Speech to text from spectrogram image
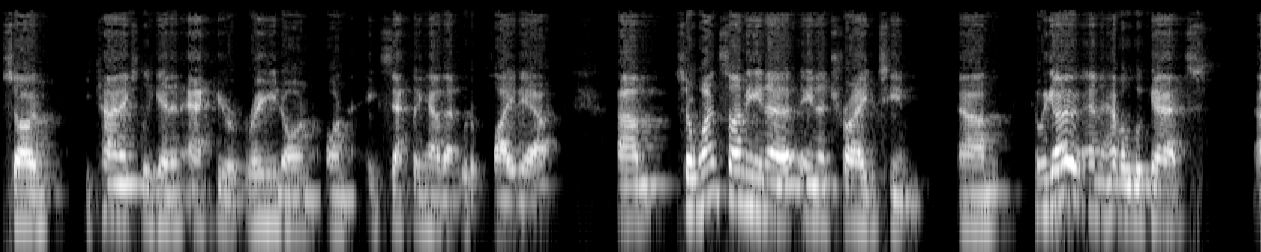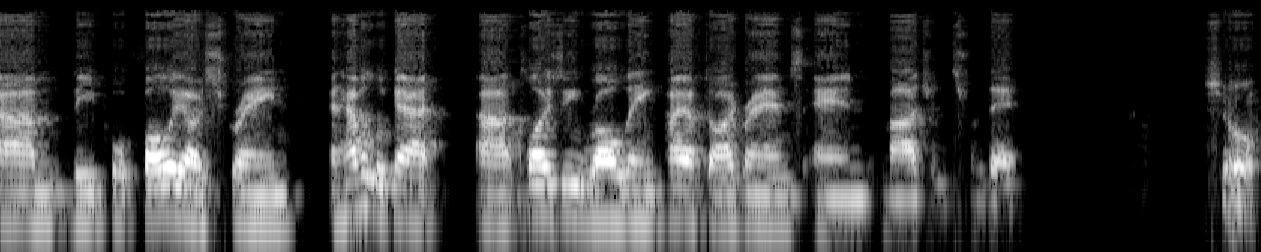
So you can't actually get an accurate read on, on exactly how that would have played out. Um, so once I'm in a, in a trade, Tim, um, can we go and have a look at um, the portfolio screen and have a look at uh, closing, rolling, payoff diagrams, and margins from there. Sure.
